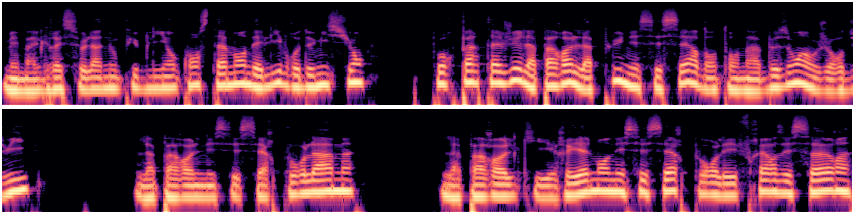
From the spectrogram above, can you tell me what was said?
Mais malgré cela, nous publions constamment des livres de mission pour partager la parole la plus nécessaire dont on a besoin aujourd'hui, la parole nécessaire pour l'âme, la parole qui est réellement nécessaire pour les frères et sœurs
